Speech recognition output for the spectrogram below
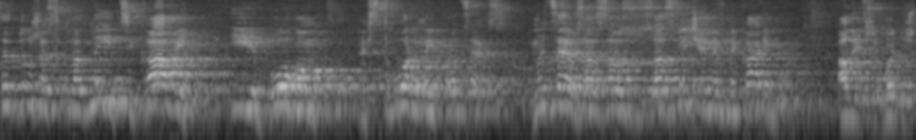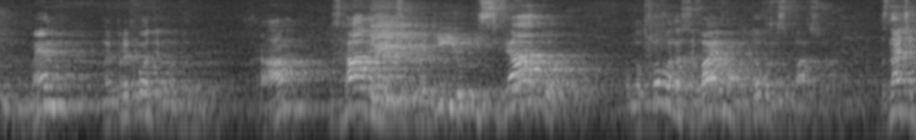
Це дуже складний, цікавий і Богом е, створений процес. Ми це за- за- зазвичай не вникаємо, але в сьогоднішній момент ми приходимо до храму, згадуємо цю подію і свято помилково називаємо медовим спасом. Значить,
